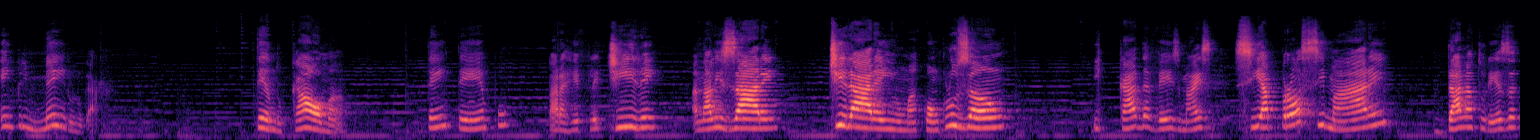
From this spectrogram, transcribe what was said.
em primeiro lugar. Tendo calma, tem tempo para refletirem, analisarem, tirarem uma conclusão e cada vez mais se aproximarem da natureza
